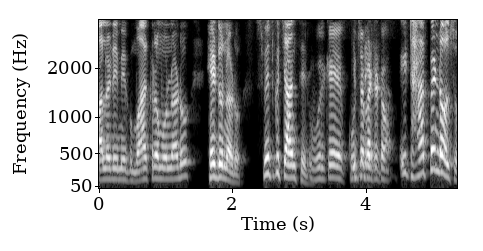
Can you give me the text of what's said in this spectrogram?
ఆల్రెడీ మీకు మార్క్రమ్ ఉన్నాడు హెడ్ ఉన్నాడు. స్మిత్కు ఛాన్స్ ఇది. ఊరికే కూర్చోబెట్టడం. ఇట్ హ్యాపెండ్ ఆల్సో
